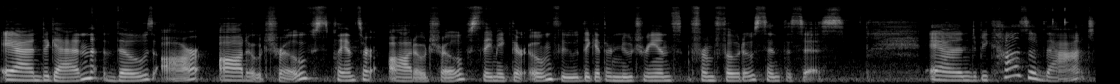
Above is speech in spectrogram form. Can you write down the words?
And again, those are autotrophs. Plants are autotrophs. They make their own food, they get their nutrients from photosynthesis. And because of that,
